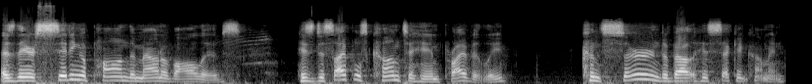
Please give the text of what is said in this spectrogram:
As they are sitting upon the Mount of Olives, his disciples come to him privately concerned about his second coming.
